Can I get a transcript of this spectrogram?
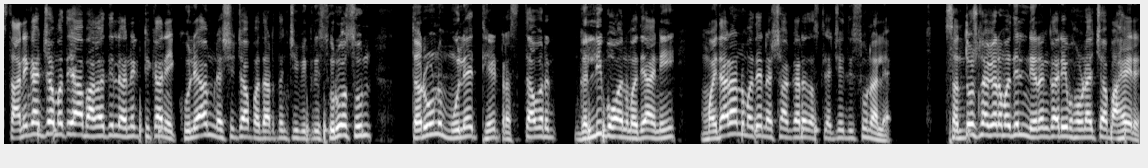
स्थानिकांच्या मते या भागातील अनेक ठिकाणी खुल्याम नशेच्या पदार्थांची विक्री सुरू असून तरुण मुले थेट रस्त्यावर गल्ली बोवांमध्ये आणि मैदानांमध्ये नशा करत असल्याचे दिसून आले संतोषनगरमधील निरंकारी भवनाच्या बाहेर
